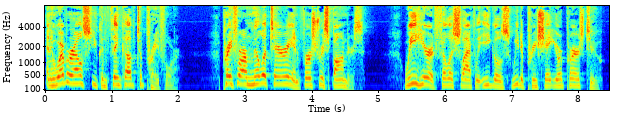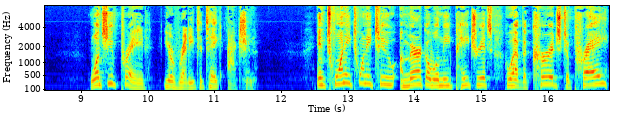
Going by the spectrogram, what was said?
and whoever else you can think of to pray for. Pray for our military and first responders. We here at Phyllis Schlafly Eagles, we'd appreciate your prayers too. Once you've prayed, you're ready to take action. In 2022, America will need patriots who have the courage to pray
